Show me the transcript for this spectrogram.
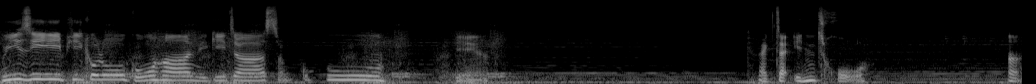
Freezy, Piccolo, Gohan, Vegeta, Son Goku. Okay. Charakter Intro. Ah.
